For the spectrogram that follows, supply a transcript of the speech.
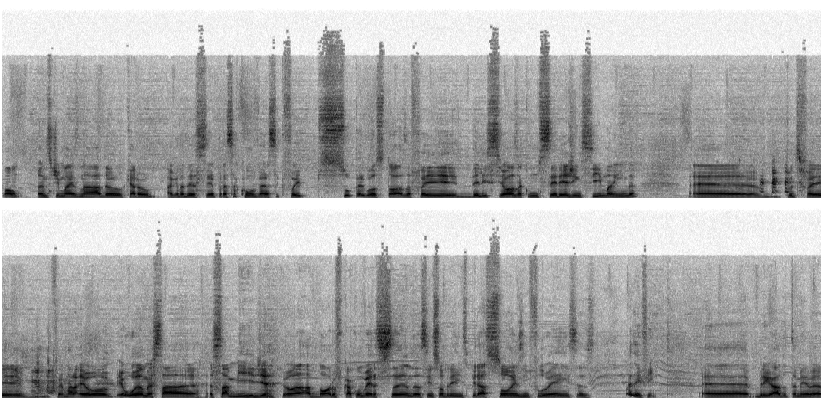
Bom, antes de mais nada, eu quero agradecer por essa conversa que foi super gostosa, foi deliciosa, com cereja em cima ainda. É, putz, foi, foi maravilhoso. Eu, eu amo essa, essa mídia, eu adoro ficar conversando assim sobre inspirações, influências, mas enfim. É, obrigado também é,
